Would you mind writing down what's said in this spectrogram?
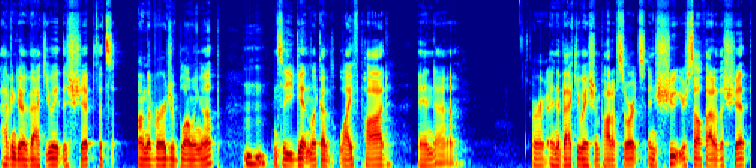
having to evacuate the ship that's on the verge of blowing up. hmm And so you get in like a life pod and uh, or an evacuation pod of sorts and shoot yourself out of the ship.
